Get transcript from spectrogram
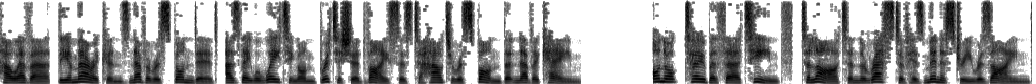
However, the Americans never responded, as they were waiting on British advice as to how to respond that never came. On October 13, Talat and the rest of his ministry resigned.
